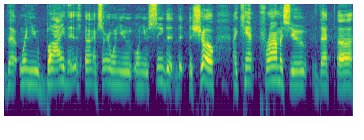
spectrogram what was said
that when you buy this, uh, I'm sorry, when you when you see the, the, the show, I can't promise you that uh,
